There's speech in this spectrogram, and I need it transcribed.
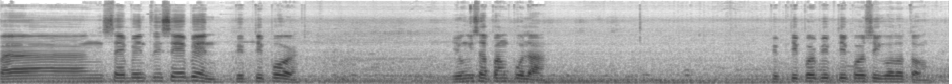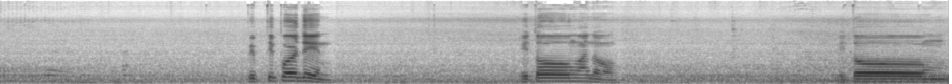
Pang 737 54 yung isa pang pula. 54 54 siguro to. 54 din. Itong ano? Itong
